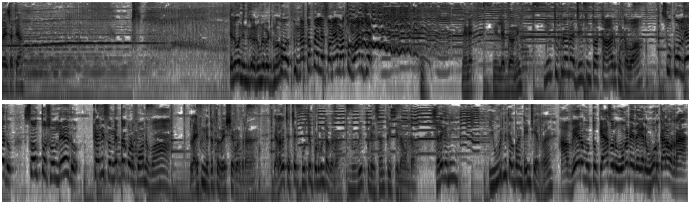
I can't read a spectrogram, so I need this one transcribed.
రే సత్య. తెలుగు ఎందుకు రూమ్లో పెట్టుకున్నావు నా తప్పేం లేదు స్వామి మొత్తం వాడి చే- నేనే నేను లేపుదామని. ఎందుకురా నా జీవితంతో అట్లా ఆడుకుంటావా? సుఖం లేదు సంతోషం లేదు కనీసం నిద్ర కూడా పోనవా లైఫ్ నిద్రతో వేస్ట్ చేయకూడదురా. ఎలాగో చచ్చాక పూర్తిగా పడుకుంటావు కదా. నువ్వు ఇప్పుడు ఎస్ఎంపీసీలో ఉండవు. సరే గాని ఈ ఊరిని కలపాలంటే ఏం చేయాలరా? ఆ వీరముత్తు కేసులు ఒకటైతే గాని ఊరు కలవదరా.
